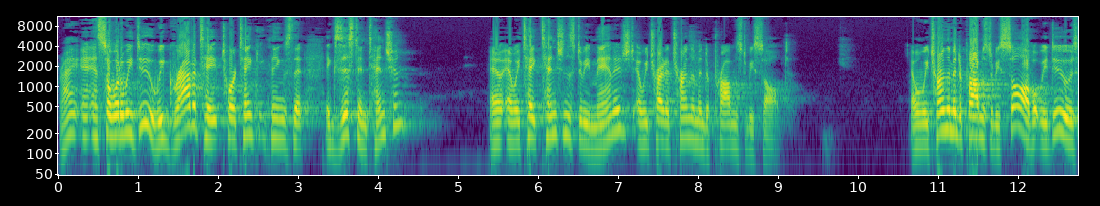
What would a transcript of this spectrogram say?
Right? And, and so what do we do? We gravitate toward taking things that exist in tension, and, and we take tensions to be managed, and we try to turn them into problems to be solved. And when we turn them into problems to be solved, what we do is,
